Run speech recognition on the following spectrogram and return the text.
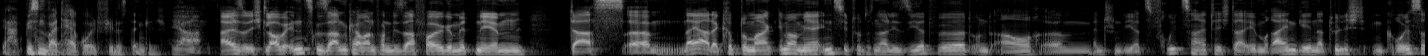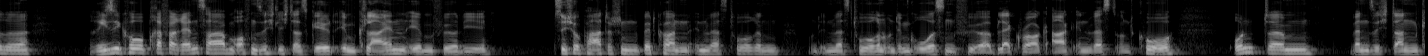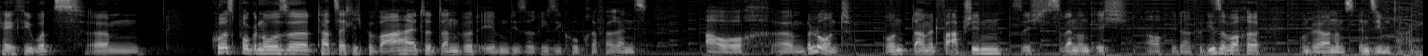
ja, ein bisschen weit hergeholt vieles, denke ich. Ja, also ich glaube, insgesamt kann man von dieser Folge mitnehmen, dass, ähm, naja, der Kryptomarkt immer mehr institutionalisiert wird und auch ähm, Menschen, die jetzt frühzeitig da eben reingehen, natürlich eine größere Risikopräferenz haben, offensichtlich. Das gilt im Kleinen eben für die psychopathischen Bitcoin-Investoren und Investoren und im Großen für BlackRock, ARK Invest und Co. Und ähm, wenn sich dann Kathy Woods ähm, Kursprognose tatsächlich bewahrheitet, dann wird eben diese Risikopräferenz auch ähm, belohnt. Und damit verabschieden sich Sven und ich auch wieder für diese Woche und wir hören uns in sieben Tagen.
